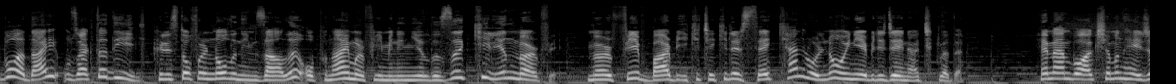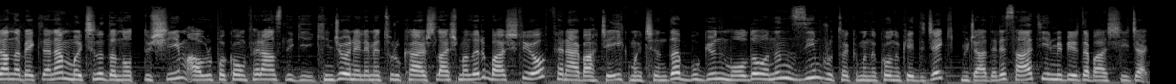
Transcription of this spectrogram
bu aday uzakta değil. Christopher Nolan imzalı Oppenheimer filminin yıldızı Cillian Murphy. Murphy Barbie 2 çekilirse Ken rolünü oynayabileceğini açıkladı. Hemen bu akşamın heyecanla beklenen maçını da not düşeyim. Avrupa Konferans Ligi ikinci öneleme turu karşılaşmaları başlıyor. Fenerbahçe ilk maçında bugün Moldova'nın Zimbru takımını konuk edecek. Mücadele saat 21'de başlayacak.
